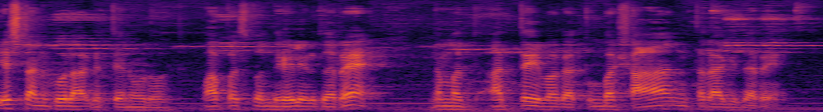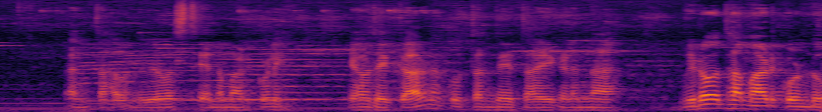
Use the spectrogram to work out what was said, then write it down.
ಎಷ್ಟು ಅನುಕೂಲ ಆಗುತ್ತೆ ನೋಡು ಅಂತ. ವಾಪಸ್ ಬಂದು ಹೇಳಿರ್ತಾರೆ, ನಮ್ಮ ಅತ್ತೆ ಇವಾಗ ತುಂಬ ಶಾಂತರಾಗಿದ್ದಾರೆ ಅಂತಹ ಒಂದು ವ್ಯವಸ್ಥೆಯನ್ನು ಮಾಡ್ಕೊಳ್ಳಿ. ಯಾವುದೇ ಕಾರಣಕ್ಕೂ ತಂದೆ ತಾಯಿಗಳನ್ನು ವಿರೋಧ ಮಾಡಿಕೊಂಡು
